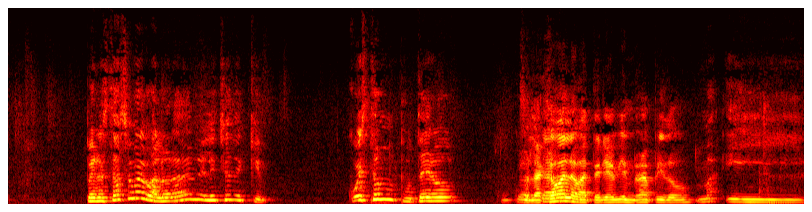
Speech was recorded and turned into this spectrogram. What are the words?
pero está sobrevalorada en el hecho de que cuesta un putero. Se le acaba la batería bien rápido. Y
